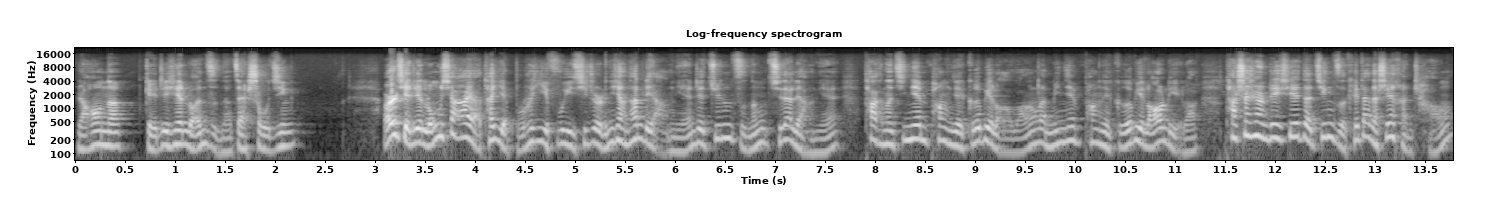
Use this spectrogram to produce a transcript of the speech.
然后呢给这些卵子呢在受精，而且这龙虾呀它也不是一夫一妻制的，你想它两年这精子能期待两年，它可能今天碰见隔壁老王了，明天碰见隔壁老李了，它身上这些的精子可以带的时间很长。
